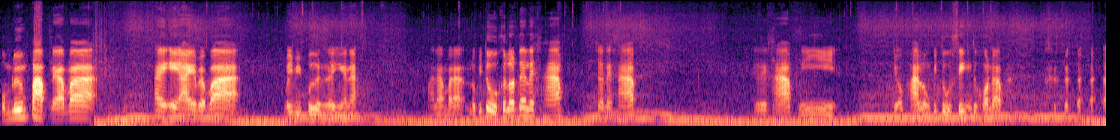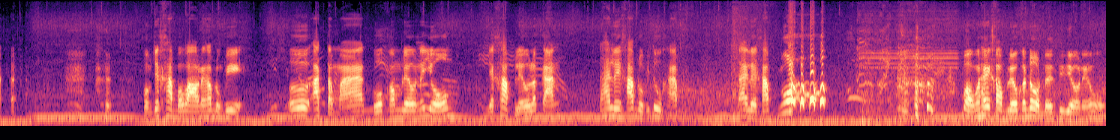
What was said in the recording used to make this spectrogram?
ผมลืมปรับนะครับว่าให้ AI แบบว่า ไม่มีปืนอะไรอย่างเงี้ยนะ มาแล้วมาแล้วหลวงพี่ตู่ขึ้นรถได้เลยครับ เชิญเลยครับเชิญเลยครับ นี่ เดี๋ยวพาหลวงพี่ตู่ซิ่งทุกคนนะครับ ผมจะขับเบาๆนะครับหลวงพี่ เออ อัตมากลัวความเร็วนะโยม อย่าขับเร็วแล้วกัน ได้เลยครับหลวงพี่ตู่ครับ ได้เลยครับโว้บอกไม่ให้ขับเร็วกระโดดเลยทีเดียวเนะครับผม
